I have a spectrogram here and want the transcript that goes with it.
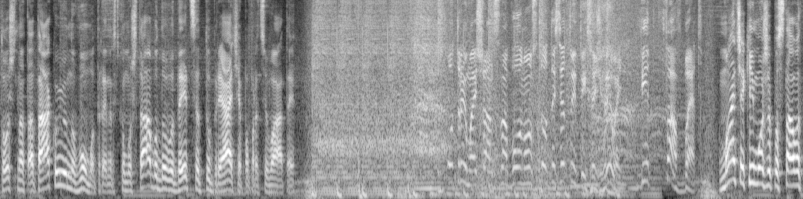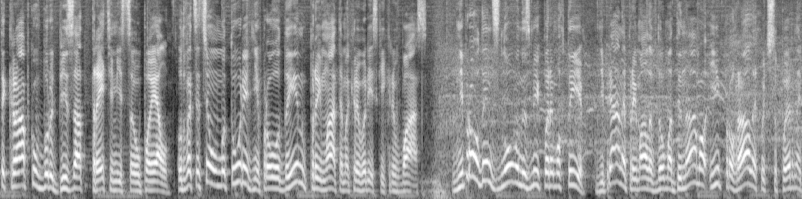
Тож над атакою новому тренерському штабу доведеться добряче попрацювати. Отримай шанс на бонус 110 тисяч гривень від Favbet. Матч, який може поставити крапку в боротьбі за третє місце УПЛ. У 27-му турі Дніпро 1 прийматиме Криворізький кривбас. Дніпро 1 знову не зміг перемогти. Дніпряни приймали вдома Динамо і програли, хоч суперник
